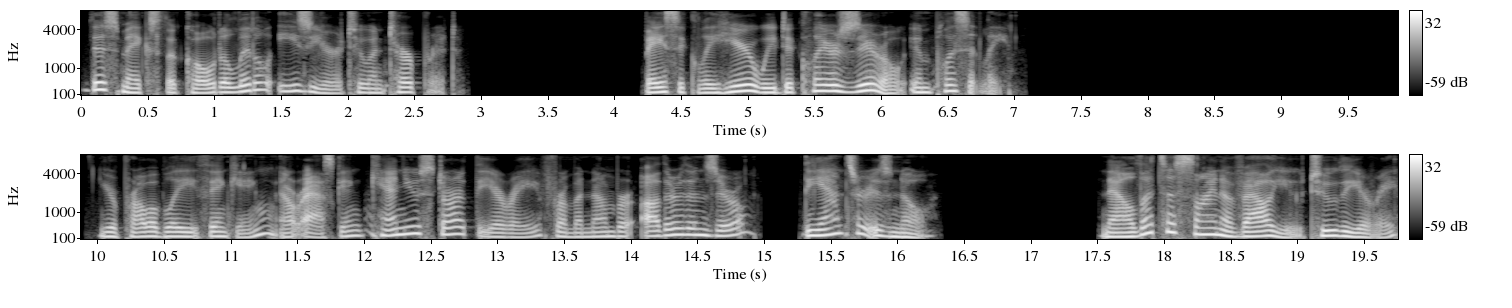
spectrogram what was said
This makes the code a little easier to interpret. Basically, here we declare 0 implicitly. You're probably thinking or asking, can you start the array from a number other than zero? The answer is no. Now let's assign a value to the array.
